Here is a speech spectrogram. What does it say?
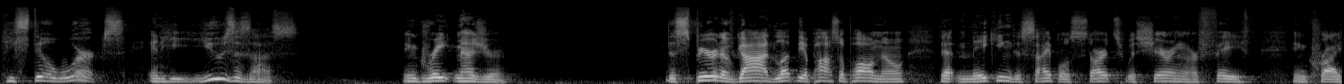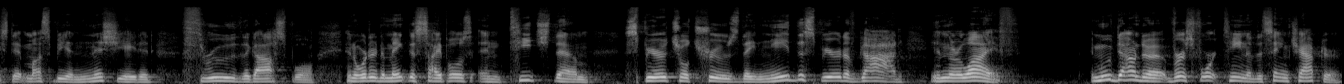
He still works and He uses us in great measure the Spirit of God let the Apostle Paul know that making disciples starts with sharing our faith in Christ. It must be initiated through the gospel. In order to make disciples and teach them spiritual truths, they need the Spirit of God in their life. And move down to verse 14 of the same chapter.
